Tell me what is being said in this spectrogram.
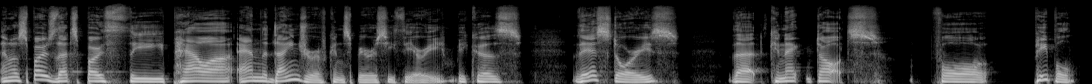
And I suppose that's both the power and the danger of conspiracy theory because they're stories that connect dots for people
